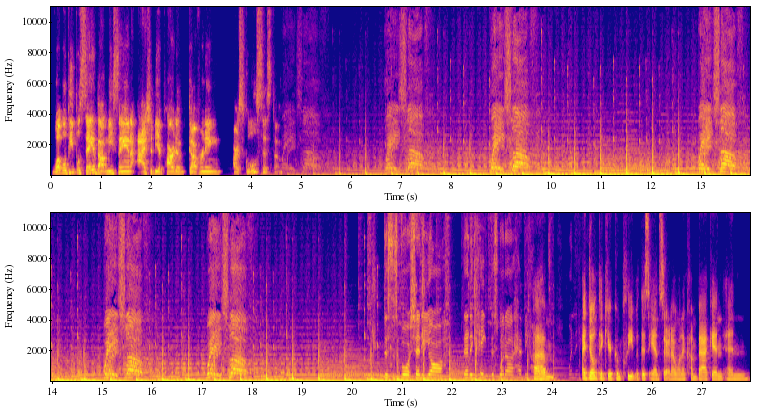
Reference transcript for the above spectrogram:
what will people say about me saying I should be a part of governing our school system? Wage love. Wage love. Wage love. Wage love. Wage love. Wage love. This is for Shetty R. Dedicate this with a heavy Um, I don't think you're complete with this answer, and I want to come back and and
